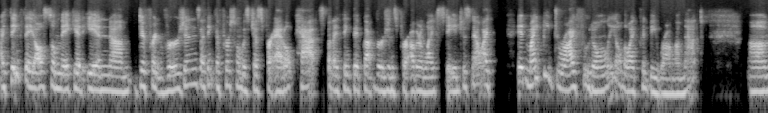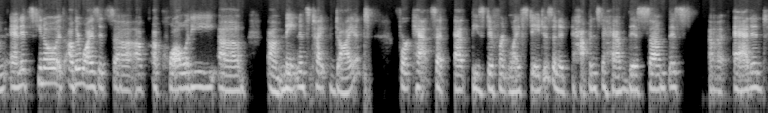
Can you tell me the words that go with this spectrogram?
I think they also make it in um, different versions. I think the first one was just for adult cats, but I think they've got versions for other life stages now. I it might be dry food only, although I could be wrong on that. Um, and it's you know it's, otherwise it's a, a quality uh, maintenance type diet for cats at, at these different life stages, and it happens to have this um, this uh, added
